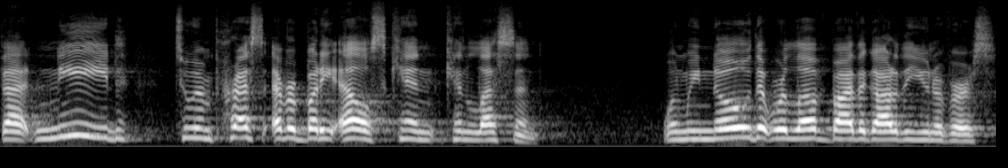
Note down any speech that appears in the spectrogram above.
that need to impress everybody else can, can lessen. When we know that we're loved by the God of the universe,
